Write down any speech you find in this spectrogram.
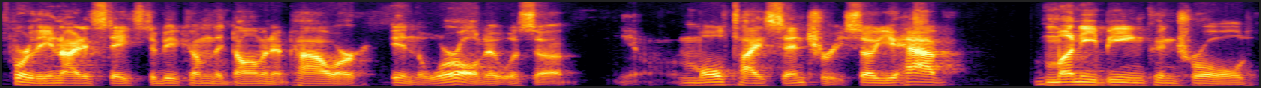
for the United States to become the dominant power in the world. It was a you know multi-century. So you have money being controlled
